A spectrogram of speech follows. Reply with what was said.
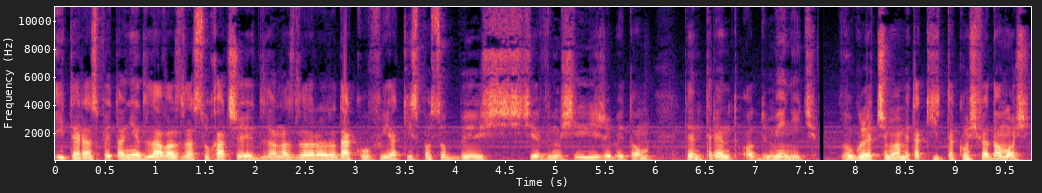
I teraz pytanie dla Was, dla słuchaczy, dla nas, dla rodaków. W jaki sposób byście wymyślili, żeby tą, ten trend odmienić? W ogóle, czy mamy taki, taką świadomość,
